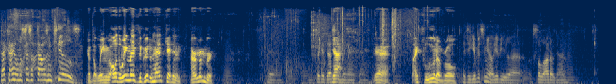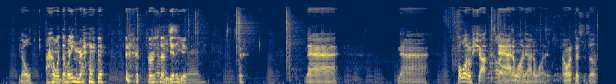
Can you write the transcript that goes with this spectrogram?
That guy almost has a thousand kills! Got the wing. Oh, the wingman's the good hand cannon. I remember. Yeah. It's like a Destiny Yeah. hand cannon. Yeah. Nice Luna, bro. If you give it to me, I'll give you a full auto gun. No, I want the wingman. First Yeah, time these getting it. Man. Nah. Nah. Full auto shot. Nah, I don't want it. I don't want it. I want to test this out.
